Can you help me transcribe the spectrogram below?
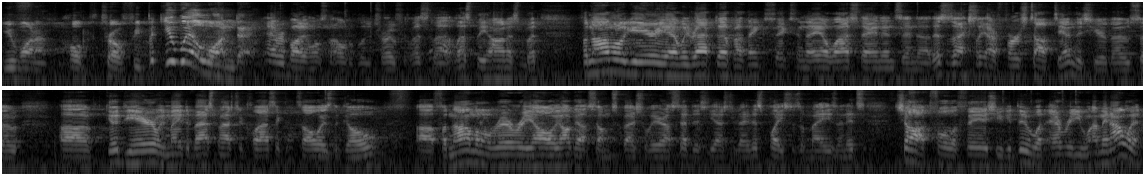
you want to hold the trophy, but you will one day. Everybody wants to hold a blue trophy. Let's uh, let's be honest. But phenomenal year. Yeah, we wrapped up I think six in the AOY standings, and uh, this is actually our first top ten this year though. So uh, good year. We made the Bassmaster Classic. That's always the goal. Uh, phenomenal river, y'all. Y'all got something special here. I said this yesterday. This place is amazing. It's chock full of fish. You could do whatever you want. I mean, I went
